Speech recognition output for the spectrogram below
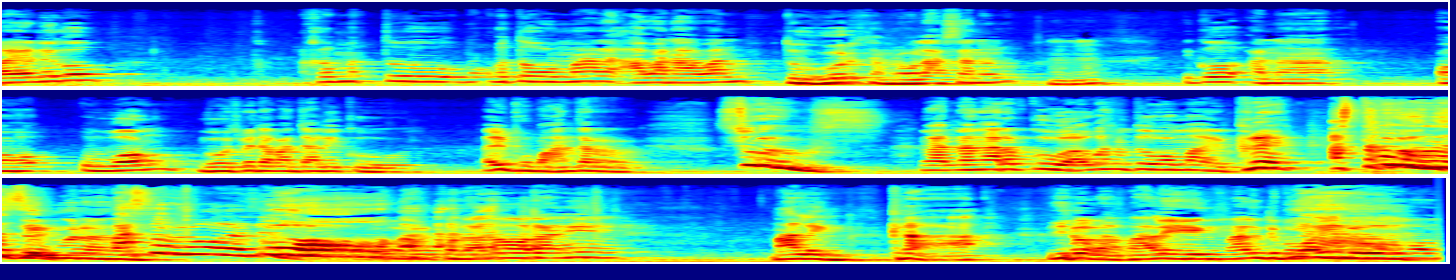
bayane ku aku metu metu omah lah, awan-awan duhur jam 12-an ngono. Heeh. Iku ana wong nggo sepeda pancaliku. Tapi bu banter. Sus. Nggak nang ngarepku, aku pas metu omah. Grek. Astagfirullahaladzim, ngono. Astagfirullahaladzim. Wow. Oh, ternyata orangnya Maling. gak. Iya lah maling, maling Ya. yeah. wong-wong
